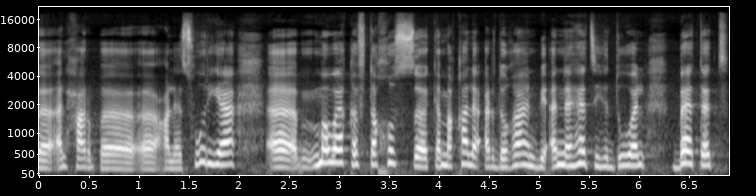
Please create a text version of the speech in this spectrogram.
الحرب آه، على سوريا مواقف تخص كما قال أردوغان بأن هذه الدول باتت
